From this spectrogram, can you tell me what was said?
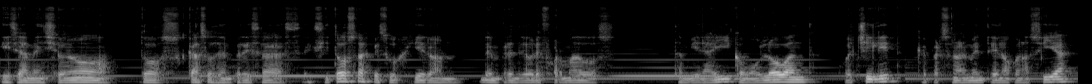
Ella mencionó dos casos de empresas exitosas que surgieron de emprendedores formados también ahí, como Globant o Chilit, que personalmente no conocía,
